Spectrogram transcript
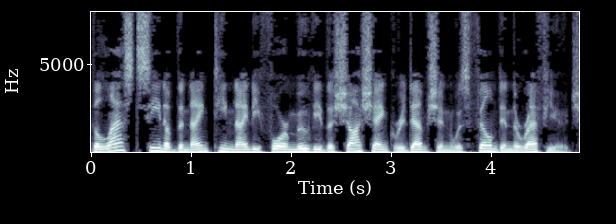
The last scene of the 1994 movie The Shawshank Redemption was filmed in the refuge.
